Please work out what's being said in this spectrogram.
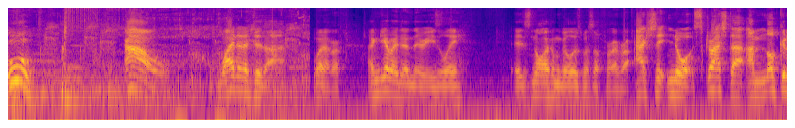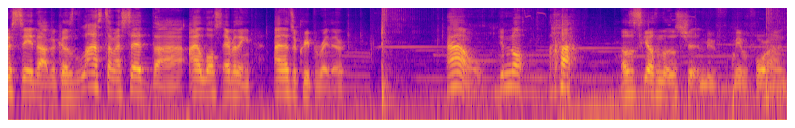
Ooh! Ow! Why did I do that? Whatever. I can get right down there easily. It's not like I'm gonna lose myself forever. Actually, no, scratch that. I'm not gonna say that because last time I said that, I lost everything. And there's a creeper right there. Ow! You're not. Ha! That was a skeleton that was shooting me beforehand.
